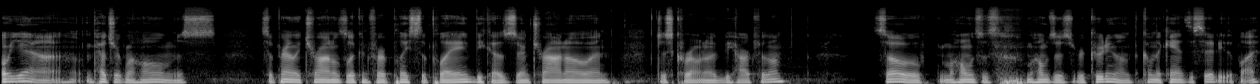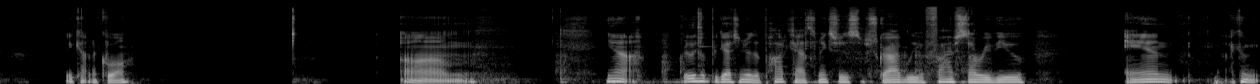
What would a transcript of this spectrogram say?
Oh yeah, Patrick Mahomes. So apparently Toronto's looking for a place to play because they're in Toronto and just Corona would be hard for them. So Mahomes was Mahomes was recruiting them to come to Kansas City to play. Be kind of cool. Um, yeah, really hope you guys enjoyed the podcast. Make sure to subscribe, leave a five star review, and I can.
